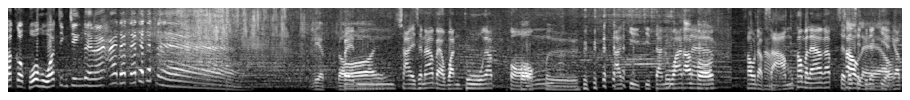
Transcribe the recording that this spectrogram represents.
ประกบหัวหัวจริงๆด้วยเห็นไหมอะเด็ดเด็ดเด็ดเด็ดเรียบร้9เป็นอยชัยชนะแบบวันทูครับขอปงกมืออากิจิตานุวัฒน์ครับนะผคมรับเข้าอันดับอ่า3เข้ามาแล้วครับเศรษฐศิษย์เข้าพิแล้วเกียรติครับ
